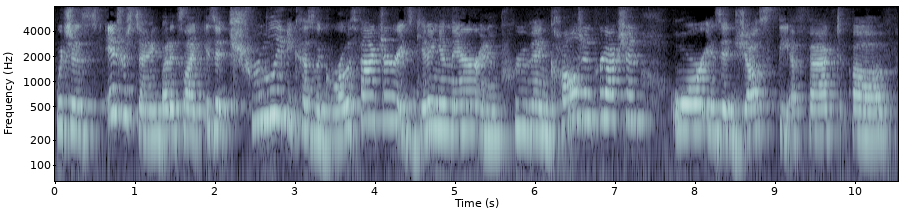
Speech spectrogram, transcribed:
which is interesting, but it's like, is it truly because the growth factor is getting in there and improving collagen production, or is it just the effect of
